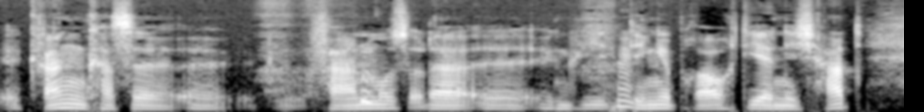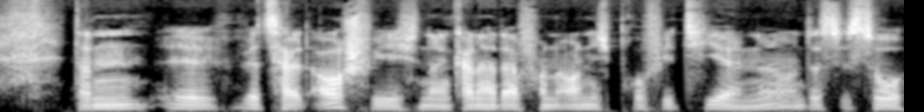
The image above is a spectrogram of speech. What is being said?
äh, Krankenkasse äh, fahren muss oder äh, irgendwie hm. Dinge braucht, die er nicht hat, dann äh, wird es halt auch schwierig und dann kann er davon auch nicht profitieren. Ne? Und das ist so,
